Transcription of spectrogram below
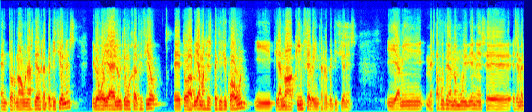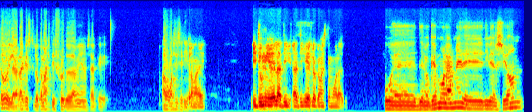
en torno a unas 10 repeticiones. Y luego ya el último ejercicio, eh, todavía más específico aún, y tirando a 15, 20 repeticiones. Y a mí me está funcionando muy bien ese, método y la verdad que es lo que más disfruto también. O sea que algo así sería. ¿Y tú, Miguel, a ti qué es lo que más te mola? Pues de lo que es molarme de diversión,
